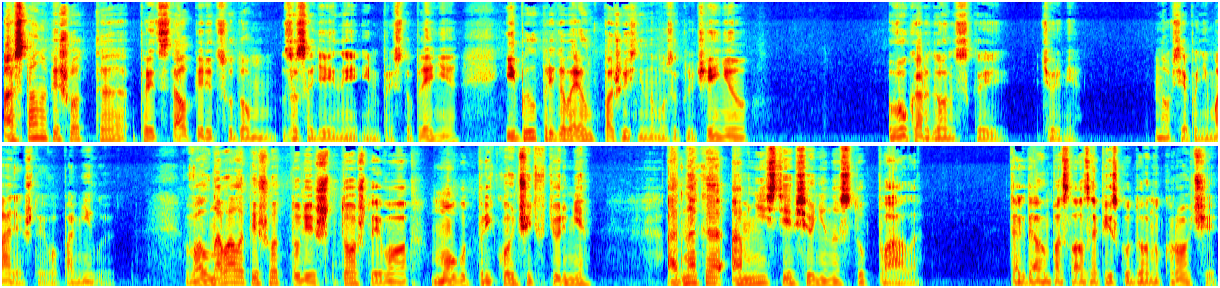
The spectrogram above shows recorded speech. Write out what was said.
Аспану Пишотто предстал перед судом за содеянные им преступления и был приговорен к пожизненному заключению в Укордонской тюрьме. Но все понимали, что его помилуют. Волновало Пишотту лишь то, что его могут прикончить в тюрьме. Однако амнистия все не наступала. Тогда он послал записку Дону Крочи,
